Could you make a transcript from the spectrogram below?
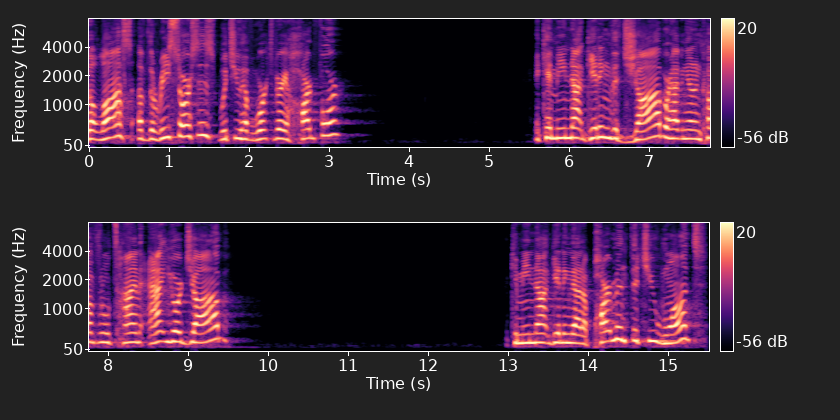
the loss of the resources which you have worked very hard for. It can mean not getting the job or having an uncomfortable time at your job. It can mean not getting that apartment that you want.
